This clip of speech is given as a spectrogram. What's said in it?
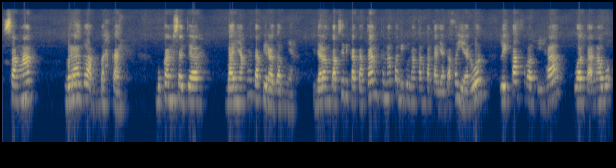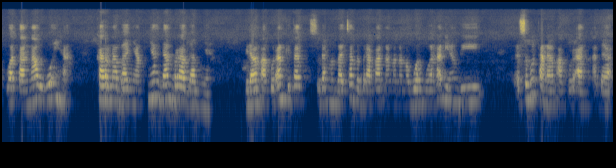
sangat beragam bahkan bukan saja banyaknya tapi ragamnya. Di dalam tafsir dikatakan kenapa digunakan kata yatafayarun likafratiha watanawu'iha karena banyaknya dan beragamnya. Di dalam Al-Quran kita sudah membaca beberapa nama-nama buah-buahan yang disebutkan dalam Al-Quran. Ada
